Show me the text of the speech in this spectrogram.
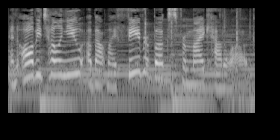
And I'll be telling you about my favorite books from my catalog.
